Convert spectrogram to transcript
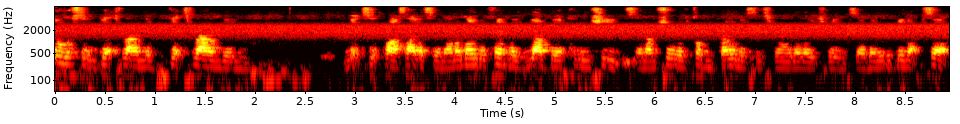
Dawson gets round, the, gets round and nicks it past Alisson. And I know the defenders love their clean sheets, and I'm sure there's probably bonuses for all of those things, so they would have been upset.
